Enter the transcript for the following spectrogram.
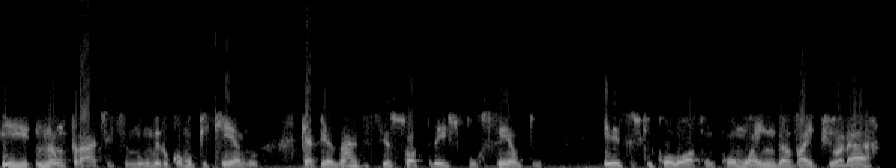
E não trate esse número como pequeno, que apesar de ser só 3%, esses que colocam como ainda vai piorar,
